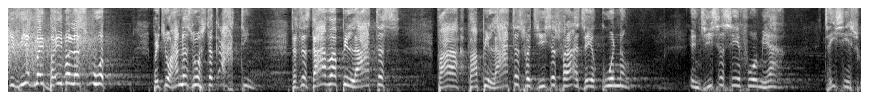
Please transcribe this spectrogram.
Jy weet my Bybel is oop by Johannes hoofstuk 18. Dit is daar waar Pilatus waar waar Pilatus vir Jesus vra as hy 'n koning. En Jesus sê vir hom ja. Hy sê so.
